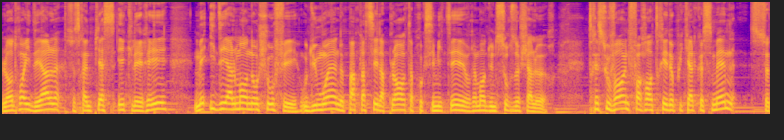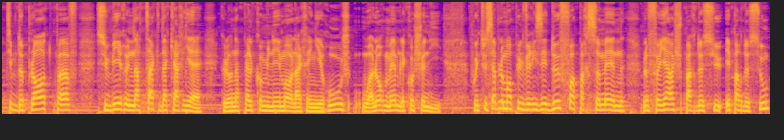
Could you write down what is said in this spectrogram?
L'endroit idéal, ce sera une pièce éclairée, mais idéalement non chauffée, ou du moins ne pas placer la plante à proximité vraiment d'une source de chaleur. Très souvent, une fois rentrée depuis quelques semaines, ce type de plantes peuvent subir une attaque d'acariens, que l'on appelle communément l'araignée rouge ou alors même les cochenilles. Vous pouvez tout simplement pulvériser deux fois par semaine le feuillage par-dessus et par-dessous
